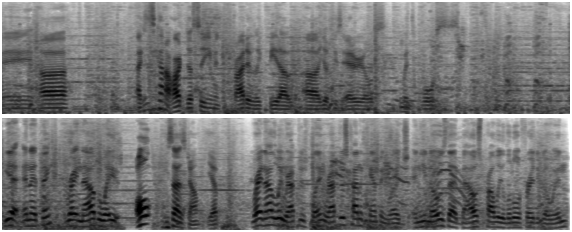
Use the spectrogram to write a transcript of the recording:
Okay. Uh, I guess it's kind of hard just to even try to like beat out uh, Yoshi's aerials with wolves. yeah, and I think right now the way Oh, he saw his jump. Yep. right now the way Raptor's playing, Raptor's kind of camping ledge, and he knows that BOW's probably a little afraid to go in,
